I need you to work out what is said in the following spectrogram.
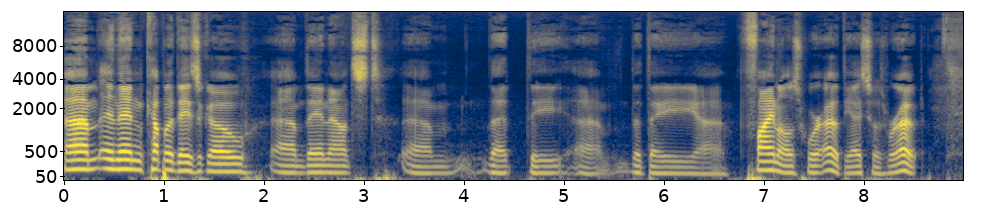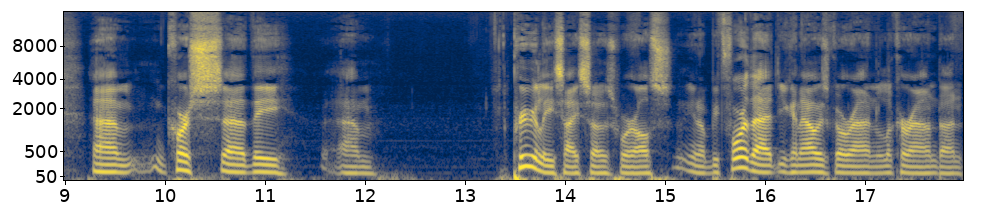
um, and then a couple of days ago, um, they announced um, that the um, that the uh, finals were out, the ISOs were out. Um, of course, uh, the um, pre-release ISOs were also, you know, before that, you can always go around and look around on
